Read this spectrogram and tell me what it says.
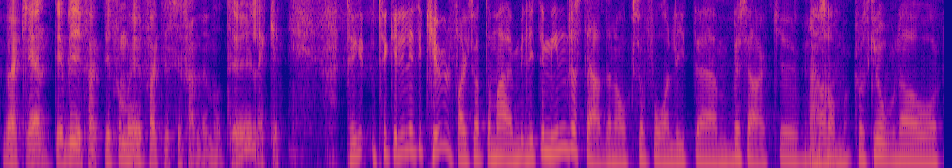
Verkligen. Det blir faktiskt, får man ju faktiskt se fram emot. Det är läckert. Ty tycker det är lite kul faktiskt att de här lite mindre städerna också får lite eh, besök. eh, Ja. Som Karlskrona och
